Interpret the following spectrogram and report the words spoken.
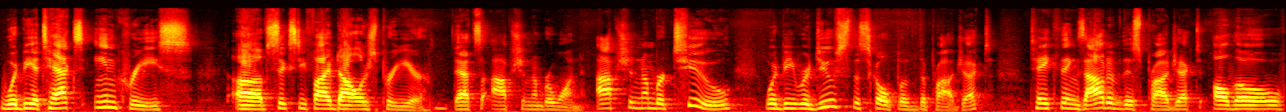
would be a tax increase of $65 per year. That's option number one. Option number two would be reduce the scope of the project, take things out of this project, although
